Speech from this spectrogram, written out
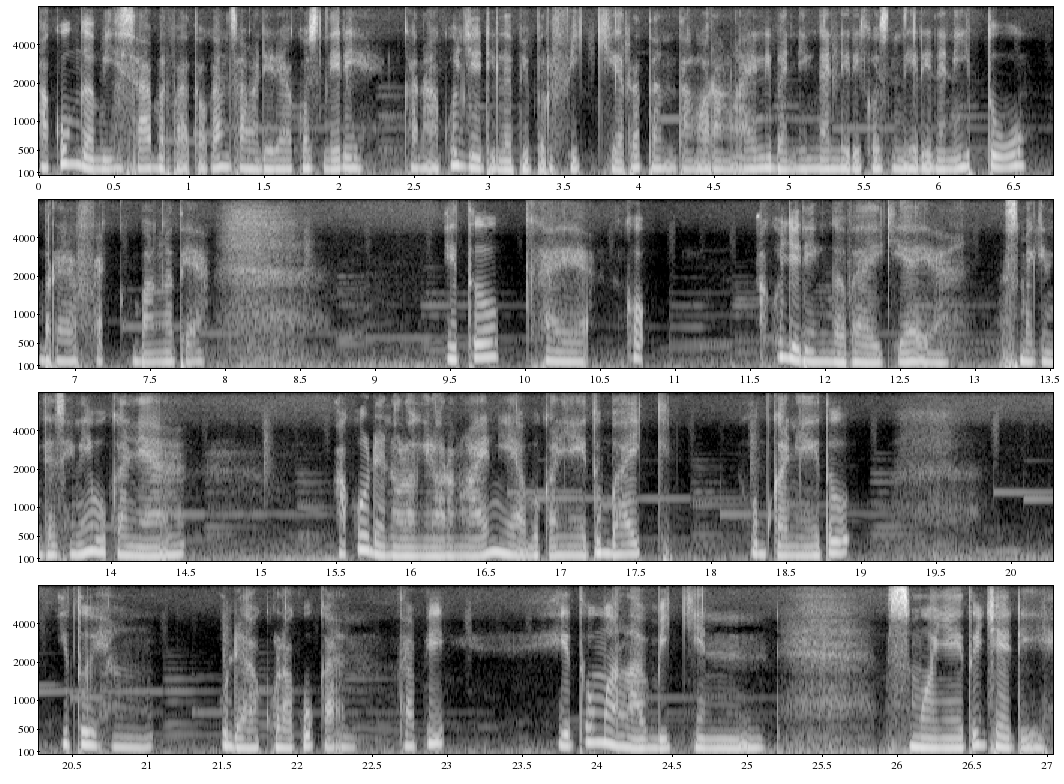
aku nggak bisa berpatokan sama diri aku sendiri karena aku jadi lebih berpikir tentang orang lain dibandingkan diriku sendiri. Dan itu berefek banget ya. Itu kayak aku jadi nggak bahagia ya. Semakin ke sini bukannya aku udah nolongin orang lain ya bukannya itu baik. Bukannya itu itu yang udah aku lakukan. Tapi itu malah bikin semuanya itu jadi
